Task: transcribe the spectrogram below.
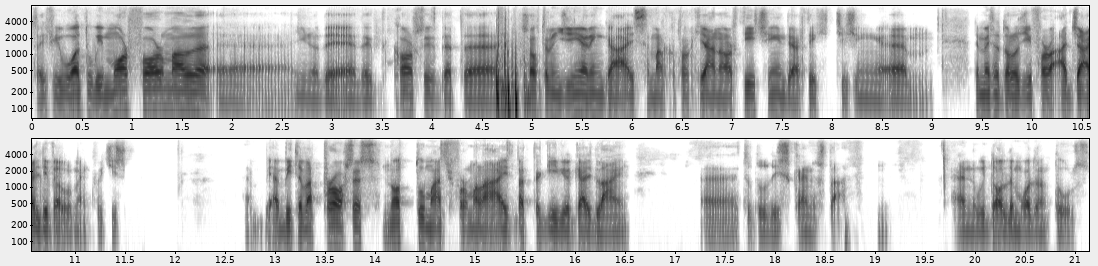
So if you want to be more formal, uh, you know, the, the courses that uh, software engineering guys, Marco Torchiano are teaching, they are teaching um, the methodology for agile development, which is a, bit of a process, not too much formalized, but to give you a guideline uh, to do this kind of stuff. And with all the modern tools,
